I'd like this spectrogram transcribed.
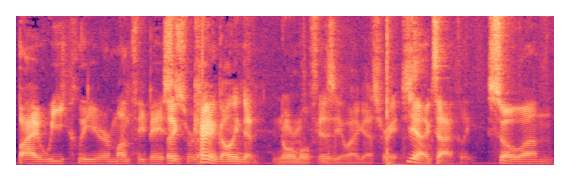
bi-weekly or monthly basis. like kind of going to normal physio, I guess, right? Yeah, exactly. So, um,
